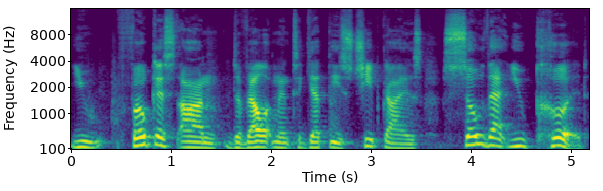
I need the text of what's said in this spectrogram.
you focused on development to get these cheap guys so that you could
